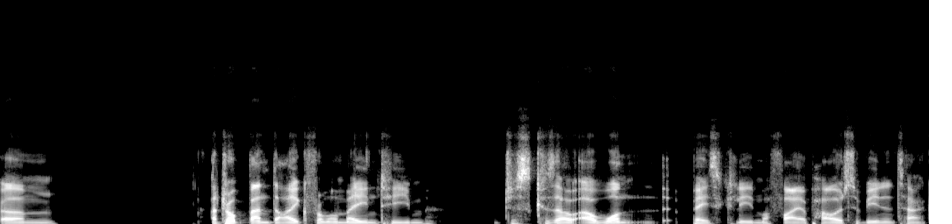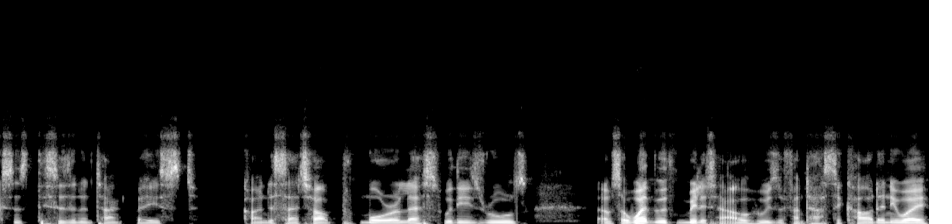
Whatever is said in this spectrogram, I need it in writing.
Um, I dropped Van Dijk from my main team just because I, I, want basically my firepower to be an attack since this is an attack based kind of setup more or less with these rules. Um, so I went with Militao, who is a fantastic card anyway.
